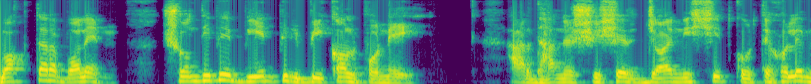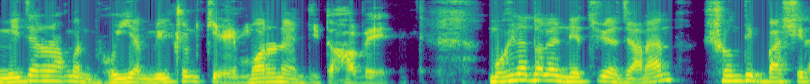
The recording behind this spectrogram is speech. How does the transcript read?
বক্তারা বলেন সন্দ্বীপে বিএনপির বিকল্প নেই। আর ধানের শীষের জয় নিশ্চিত করতে হলে মিজানুর রহমান ভুইয়া মিল্টনকে মনোনয়ন দিতে হবে। মহিলা দলের নেত্রীরা জানান, সন্দীপবাসীর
